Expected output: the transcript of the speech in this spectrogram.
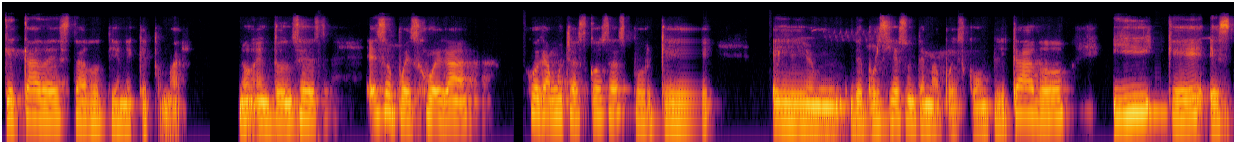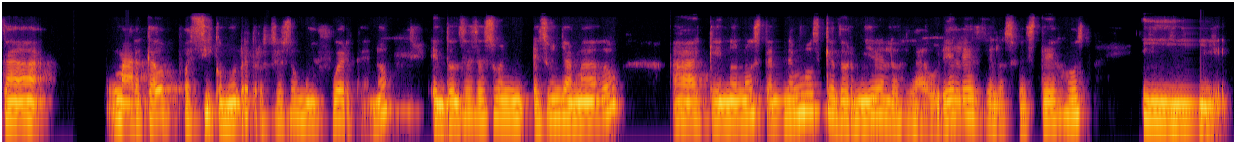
que cada estado tiene que tomar, ¿no? Entonces, eso pues juega, juega muchas cosas porque em, de por sí es un tema pues complicado y que está marcado, pues sí, como un retroceso muy fuerte, ¿no? Entonces es un, es un llamado a que no nos tenemos que dormir en los laureles de los festejos y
